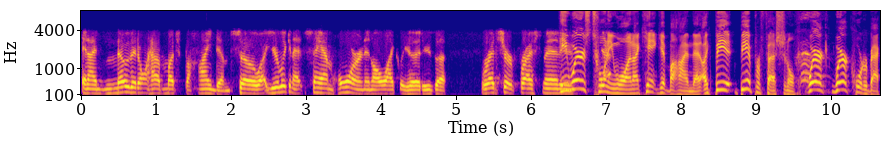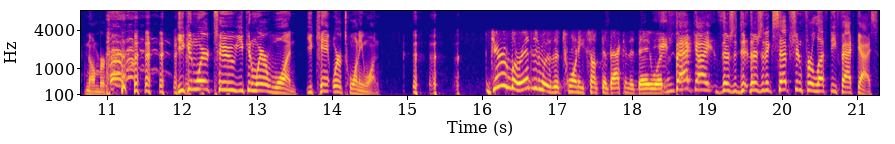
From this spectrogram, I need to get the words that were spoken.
and I know they don't have much behind him. So uh, you're looking at Sam Horn in all likelihood, who's a redshirt freshman. He wears 21. I can't get behind that. Like, be be a professional. Wear wear a quarterback number. you can wear two. You can wear one. You can't wear 21. Jared Lorenzen was a 20 something back in the day, wasn't he? Fat guy. There's a there's an exception for lefty fat guys.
